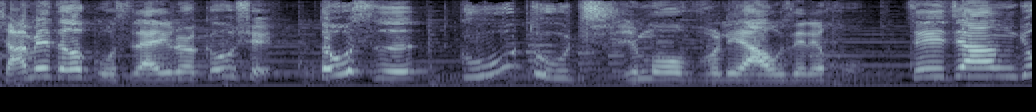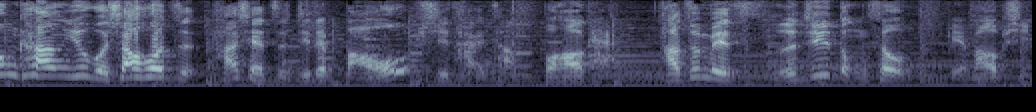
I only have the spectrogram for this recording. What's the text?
下面这个故事呢，有点狗血，都是孤独、寂寞、无聊惹的祸。浙江永康有个小伙子，他嫌自己的包皮太长不好看，他准备自己动手割包皮，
